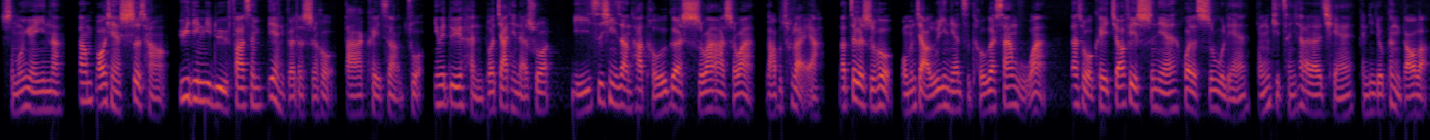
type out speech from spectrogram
什么原因呢？当保险市场预定利率发生变革的时候，大家可以这样做。因为对于很多家庭来说，你一次性让他投一个十万、二十万，拿不出来呀。那这个时候，我们假如一年只投个三五万，但是我可以交费十年或者十五年，总体存下来的钱肯定就更高了。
